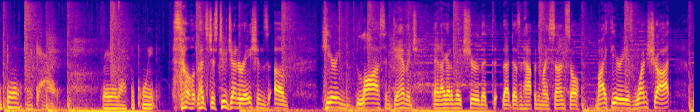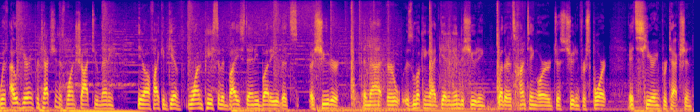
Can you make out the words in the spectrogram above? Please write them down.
a bull and a cow right out off the point. So that's just two generations of hearing loss and damage and I got to make sure that that doesn't happen to my son. So my theory is one shot without hearing protection is one shot too many. You know, if I could give one piece of advice to anybody that's a shooter and that is looking at getting into shooting, whether it's hunting or just shooting for sport, it's hearing protection.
